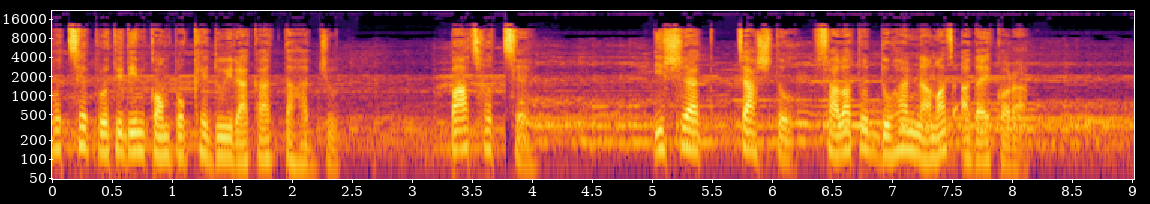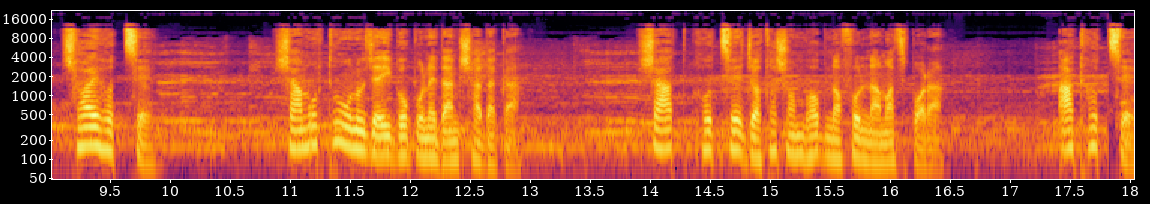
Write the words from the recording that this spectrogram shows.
হচ্ছে প্রতিদিন কমপক্ষে দুই রাকাত তাহাজ্জুদ। পাঁচ হচ্ছে ইশরাক চাষ্ট সালাতুদ দুহার নামাজ আদায় করা। ছয় হচ্ছে, সামর্থ্য অনুযায়ী গোপনে দান সাদাকা। সাত হচ্ছে, যথাসম্ভব নফল নামাজ পড়া। আট হচ্ছে,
